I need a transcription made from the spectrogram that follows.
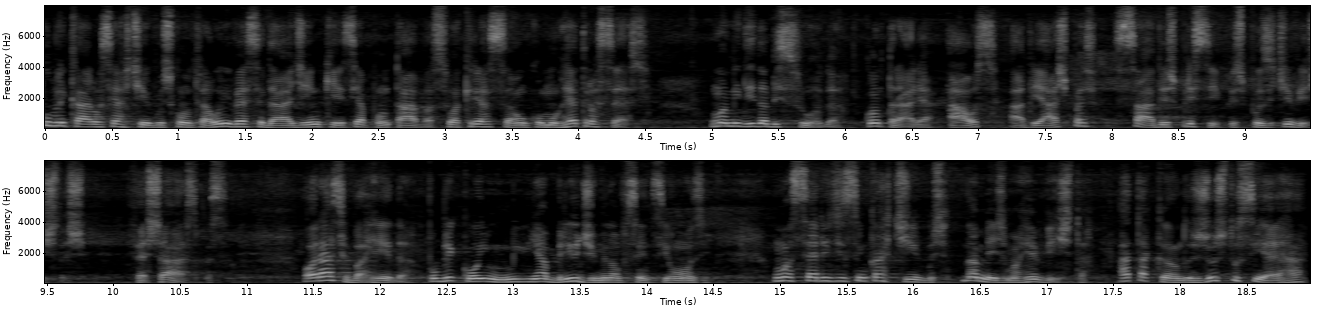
publicaram-se artigos contra a universidade em que se apontava sua criação como um retrocesso, uma medida absurda, contrária aos, abre aspas, sábios princípios positivistas, fecha aspas. Horácio Barreda publicou em abril de 1911 uma série de cinco artigos na mesma revista, atacando Justo Sierra,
